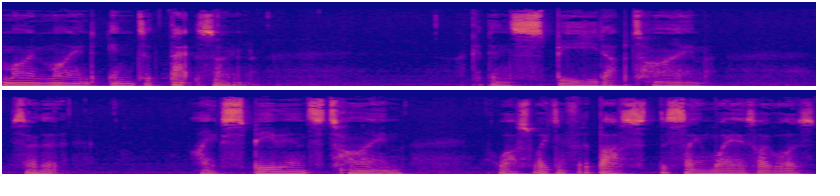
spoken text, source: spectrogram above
my mind into that zone, I could then speed up time so that I experience time whilst waiting for the bus the same way as I was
